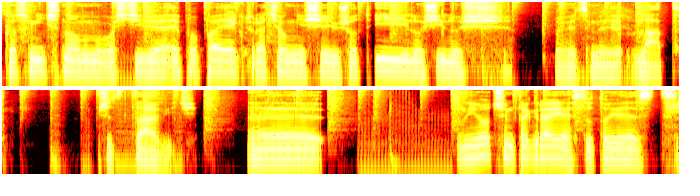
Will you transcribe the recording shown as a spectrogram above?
kosmiczną właściwie epopeję, która ciągnie się już od iluś, iluś powiedzmy lat przedstawić. No i o czym ta gra jest? To to jest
